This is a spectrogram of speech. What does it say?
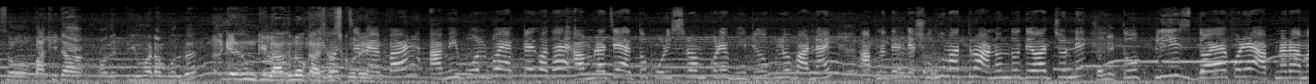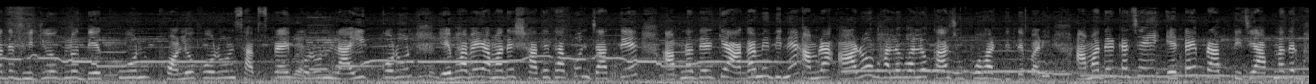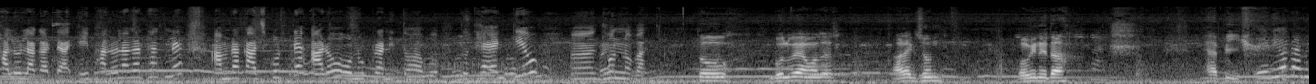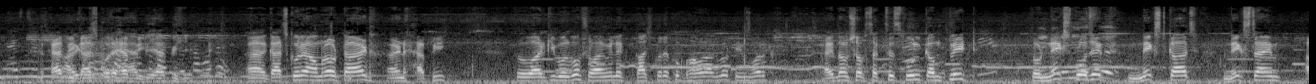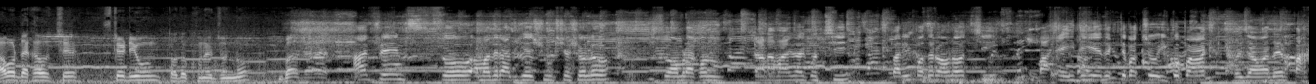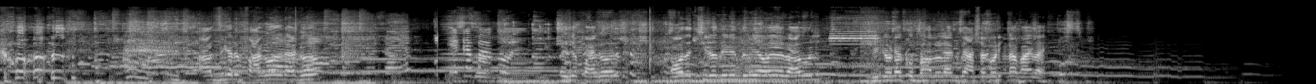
সো বাকিটা আমাদের পিউ ম্যাডাম বলবে। আর কীরকম কি লাগল কাজ করে? ব্যাপার। আমি বলব একটাই কথা আমরা যে এত পরিশ্রম করে ভিডিওগুলো বানাই আপনাদেরকে শুধুমাত্র আনন্দ দেওয়ার জন্য। তো প্লিজ দয়া করে আপনারা আমাদের ভিডিওগুলো দেখুন ফলো করুন সাবস্ক্রাইব করুন লাইক করুন। এভাবেই আমাদের সাথে থাকুন যাতে আপনাদেরকে আগামী দিনে আমরা আরও ভালো ভালো কাজ উপহার দিতে পারি। আমাদের কাছে এই এটাই প্রাপ্তি যে আপনাদের ভালো লাগাটা। এই ভালো লাগা থাকলে আমরা কাজ করতে আরও অনুপ্রাণিত হব। তো থ্যাংক ইউ ধন্যবাদ। তো বলবে আমাদের আরেকজন অভিনেতা। হ্যাপি হ্যাপি কাজ করে হ্যাপি হ্যাপি হ্যাঁ কাজ করে আমরাও টায়ার্ড অ্যান্ড হ্যাপি তো আর কি বলব সবাই মিলে কাজ করে খুব ভালো লাগল টিম ওয়ার্ক একদম সব সাকসেসফুল কমপ্লিট তো নেক্সট প্রজেক্ট নেক্সট কাজ নেক্সট টাইম আবার দেখা হচ্ছে। স্টেডিয়াম ততক্ষণের জন্য। বা হাই ফ্রেন্ডস তো আমাদের আজকে শ্যুট শেষ হলো। তো আমরা এখন টাটা বাই বাই করছি বাড়ির পথে রওনা হচ্ছি। বা এই দিকে দেখতে পাচ্ছ ইকো পার্ক ওই যে আমাদের পাগল। আজকের পাগল দেখো। এটা পাগল। ওই যে পাগল। আমাদের চিরদিনে তুমি আমাদের রাহুল। ভিডিওটা খুব ভালো লাগবে আশা করি। না বাই বাই।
